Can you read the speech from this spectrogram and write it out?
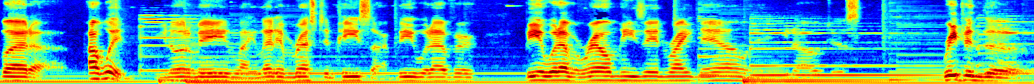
but uh, I wouldn't. You know what I mean? Like let him rest in peace or be whatever, be in whatever realm he's in right now. And, reaping the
